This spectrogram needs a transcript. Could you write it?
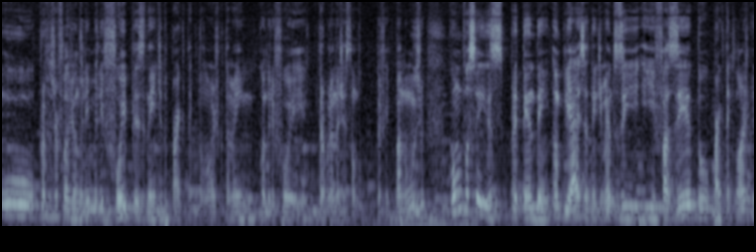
O professor Flaviano Lima ele foi presidente do Parque Tecnológico também quando ele foi trabalhando na gestão do prefeito Panúzio. Como vocês pretendem ampliar esses atendimentos e, e fazer do Parque Tecnológico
